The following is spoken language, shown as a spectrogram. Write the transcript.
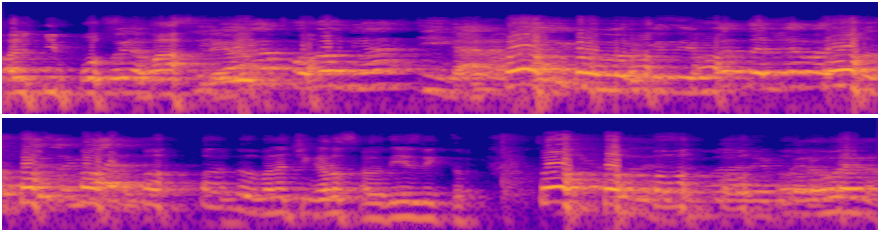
valimos. Bueno, madre, si gana Polonia y gana México, porque si empatan ya pues igual. Nos van a chingar los saudíes, Víctor. Pero bueno,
